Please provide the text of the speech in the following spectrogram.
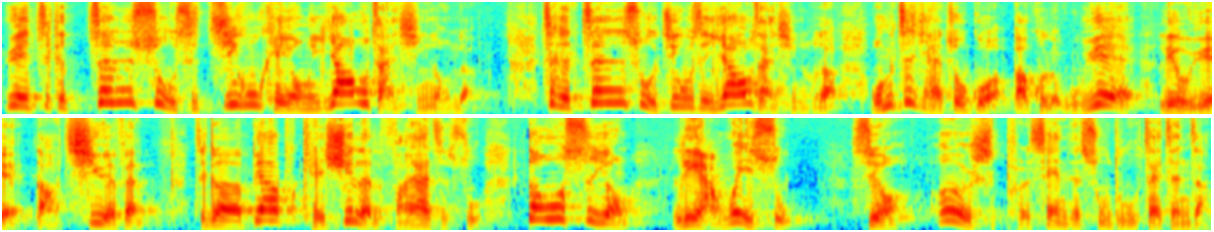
因为这个增速是几乎可以用腰斩形容的，这个增速几乎是腰斩形容的。我们之前还做过，包括了五月、六月到七月份，这个标普 K 希勒的房价指数都是用两位数。是用二十 percent 的速度在增长，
